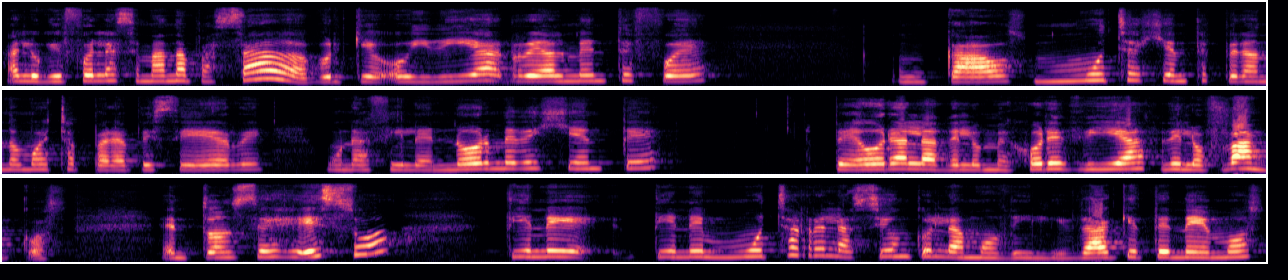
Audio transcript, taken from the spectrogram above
a lo que fue la semana pasada, porque hoy día realmente fue un caos, mucha gente esperando muestras para PCR, una fila enorme de gente, peor a la de los mejores días de los bancos. Entonces eso tiene, tiene mucha relación con la movilidad que tenemos,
